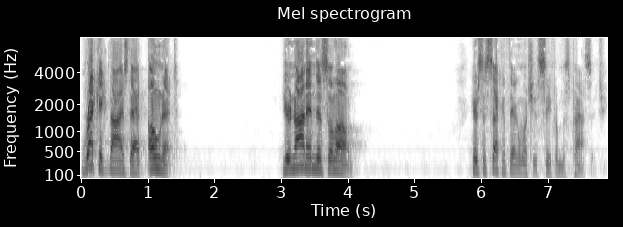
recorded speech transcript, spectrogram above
Recognize that. Own it. You're not in this alone. Here's the second thing I want you to see from this passage.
